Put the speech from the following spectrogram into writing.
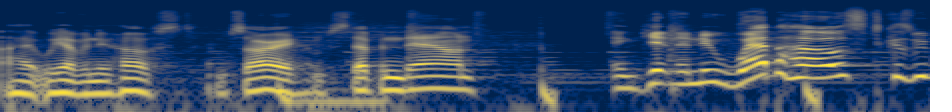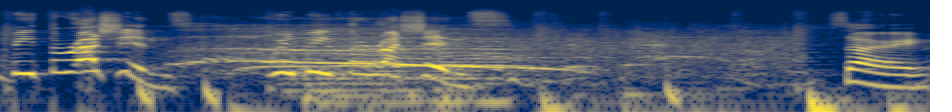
I, we have a new host. I'm sorry. I'm stepping down and getting a new web host because we beat the Russians. We beat the Russians. Sorry.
